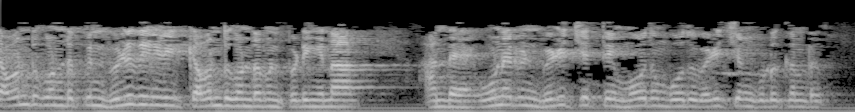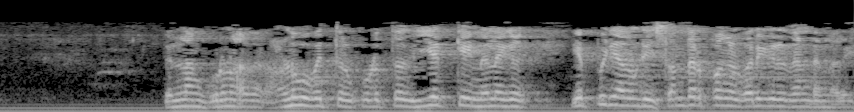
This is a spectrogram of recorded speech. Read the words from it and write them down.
கவர்ந்து கொண்ட பின் விழுதுகளை கவர்ந்து கொண்டவன் பிடுங்கினால் அந்த உணர்வின் வெளிச்சத்தை மோதும் போது வெளிச்சம் கொடுக்கின்றது. எல்லாம் குருநாதர் அனுபவத்தில் கொடுத்தது இயற்கை நிலைகள். எப்படி அதனுடைய சந்தர்ப்பங்கள் வருகிறது என்ற நிலை.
